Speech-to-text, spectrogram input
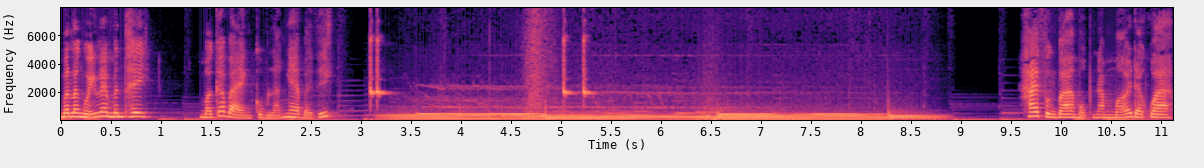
Mình là Nguyễn Lê Minh Thi. Mời các bạn cùng lắng nghe bài viết. Hai phần ba một năm mới đã qua.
